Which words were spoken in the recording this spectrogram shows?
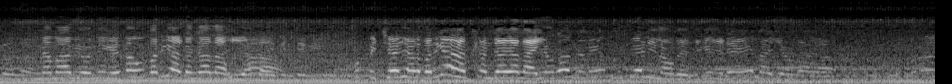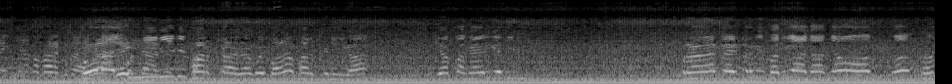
ਕੋਲ ਨਵਾਂ ਵੀ ਉਹਨੀ ਖੇਤਾ ਉਹ ਵਧੀਆ ਡੰਗਾ ਲਾਹੀ ਜਾਂਦਾ। ਪਿੱਛੇ ਵੀ। ਉਹ ਪਿੱਛੇ ਜਲ ਵਧੀਆ ਕੰਜਾ ਜਿਹਾ ਲਾਈ ਆਉਂਦਾ ਨਵੇਂ ਦੂਜੇ ਨਹੀਂ ਲਾਉਂਦੇ ਸੀਗੇ ਜਿਹੜੇ ਇਹ ਲਾਈ ਆਉਂਦਾ ਆ ਇੰਨਾ ਕੁ ਫ਼ਰਕ ਤਾਂ ਥੋੜਾ ਹੈਗਾ। 19 20 ਦੀ ਫ਼ਰਕ ਆਗਾ ਕੋਈ ਬੜਾ ਫ਼ਰਕ ਨਹੀਂਗਾ ਜੇ ਆਪਾਂ ਕਹਿ ਲਈਏ ਵੀ ਪੁਰਾਣਾ ਟਰੈਕਟਰ ਵੀ ਵਧੀਆ ਹੈਗਾ ਕਿਉਂ ਉਹ-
